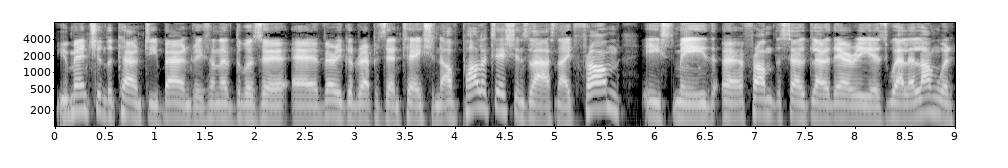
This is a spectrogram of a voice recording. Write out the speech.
You mentioned the county boundaries, and there was a, a very good representation of politicians last night from Eastmeath, uh, from the South Louth area as well, along with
